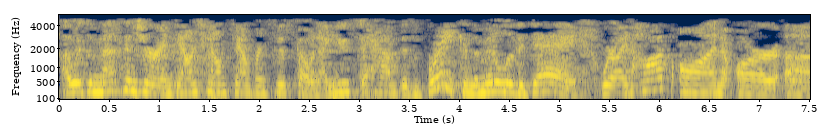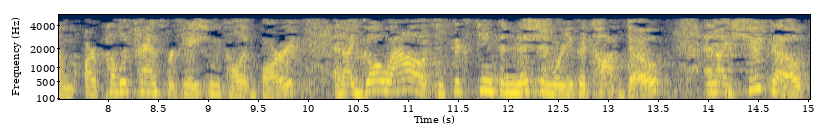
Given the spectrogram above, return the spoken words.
I was a messenger in downtown San Francisco, and I used to have this break in the middle of the day where I'd hop on our um, our public transportation, we call it BART, and I'd go out to 16th and Mission where you could cop dope, and I'd shoot dope,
